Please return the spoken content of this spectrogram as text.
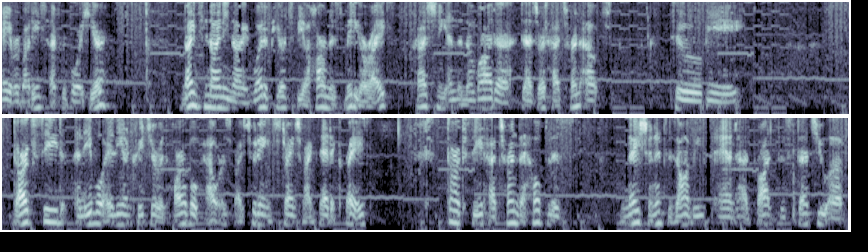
Hey everybody, Seiferboy here. 1999, what appeared to be a harmless meteorite crashing in the Nevada desert had turned out to be Darc Seed, an evil alien creature with horrible powers by shooting strange magnetic rays. Darc Seed had turned the helpless nation into zombies and had brought the Statue of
